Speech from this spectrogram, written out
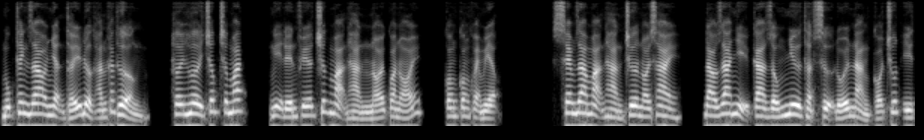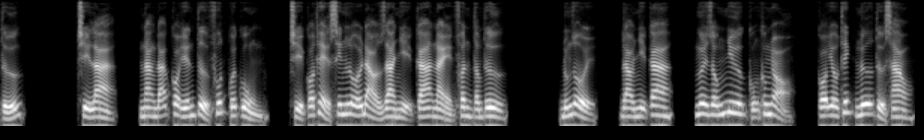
Mục thanh giao nhận thấy được hắn khác thường, hơi hơi chớp chớp mắt, nghĩ đến phía trước mạn hàn nói qua nói, con con khỏe miệng. Xem ra mạn hàn chưa nói sai, đào gia nhị ca giống như thật sự đối nàng có chút ý tứ. Chỉ là, nàng đã có yến tử phút cuối cùng, chỉ có thể xin lỗi đào gia nhị ca này phân tâm tư. Đúng rồi, đào nhị ca, ngươi giống như cũng không nhỏ, có yêu thích nữ tử sao?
